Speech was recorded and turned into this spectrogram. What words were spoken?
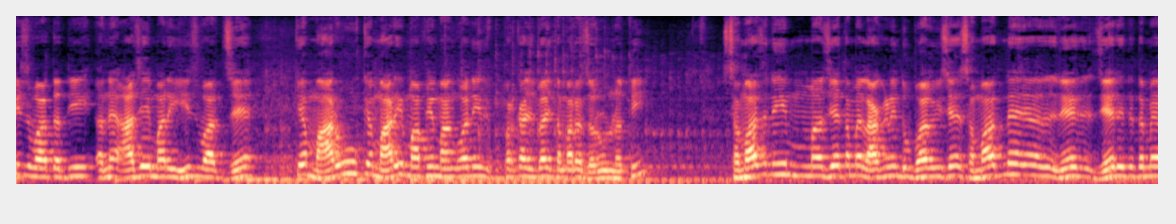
એ જ વાત હતી અને આજે મારી એ જ વાત છે કે મારું કે મારી માફી માંગવાની પ્રકાશભાઈ તમારે જરૂર નથી. સમાજની જે તમે લાગણી દુભાવી છે, સમાજને જે રીતે તમે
